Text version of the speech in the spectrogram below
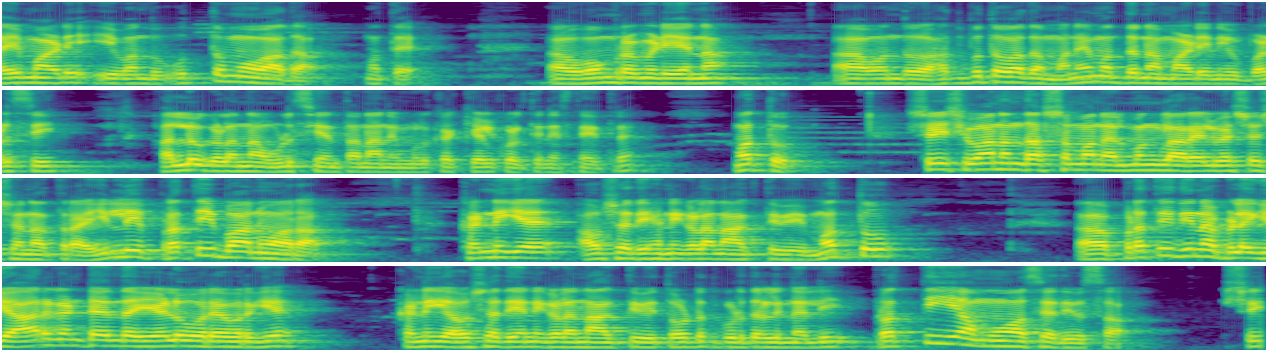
ದಯಮಾಡಿ ಈ ಒಂದು ಉತ್ತಮವಾದ ಮತ್ತು ಹೋಮ್ ರೆಮಿಡಿಯನ್ನು ಒಂದು ಅದ್ಭುತವಾದ ಮನೆಮದ್ದನ್ನು ಮಾಡಿ ನೀವು ಬಳಸಿ, ಹಲ್ಲುಗಳನ್ನು ಉಳಿಸಿ ಅಂತ ನಾನು ನಿಮ್ಮ ಮೂಲಕ ಕೇಳ್ಕೊಳ್ತೀನಿ ಸ್ನೇಹಿತರೆ. ಮತ್ತು ಶ್ರೀ ಶಿವಾನಂದ ಆಶ್ರಮ ನೆಲಮಂಗಲ ರೈಲ್ವೆ ಸ್ಟೇಷನ್ ಹತ್ರ ಇಲ್ಲಿ ಪ್ರತಿ ಭಾನುವಾರ ಕಣ್ಣಿಗೆ ಔಷಧಿ ಹನಿಗಳನ್ನು ಹಾಕ್ತೀವಿ ಮತ್ತು ಪ್ರತಿದಿನ ಬೆಳಗ್ಗೆ ಆರು ಗಂಟೆಯಿಂದ ಏಳುವರೆವರೆಗೆ ಕಣ್ಣಿಗೆ ಔಷಧಿ ಹನಿಗಳನ್ನು ಹಾಕ್ತೀವಿ ತೋಟದ ಗುಡದಳ್ಳಿನಲ್ಲಿ ಪ್ರತಿ ಅಮಾವಾಸ್ಯ ದಿವಸ ಶ್ರೀ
